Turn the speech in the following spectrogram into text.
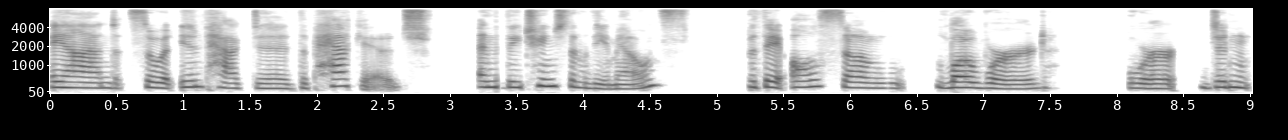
And so it impacted the package and they changed some of the amounts, but they also lowered or didn't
